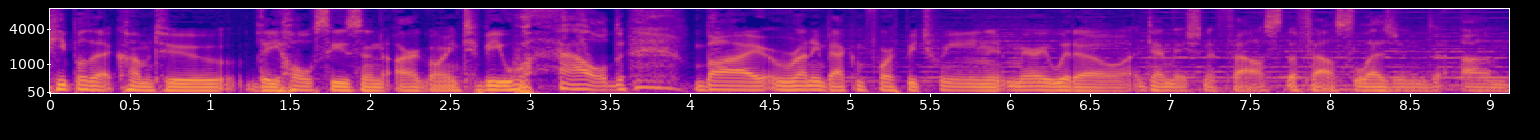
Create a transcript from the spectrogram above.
People that come to the whole season are going to be wowed by running back and forth between Merry Widow, Damnation of Faust, the Faust legend, um,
